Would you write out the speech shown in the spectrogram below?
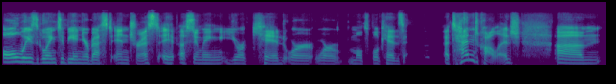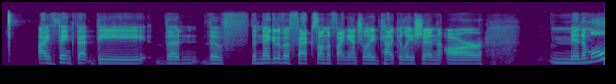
always going to be in your best interest, assuming your kid or or multiple kids attend college. Um, I think that the the the the negative effects on the financial aid calculation are minimal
